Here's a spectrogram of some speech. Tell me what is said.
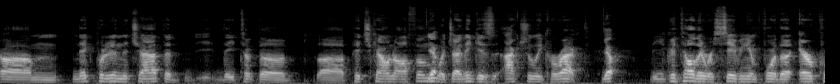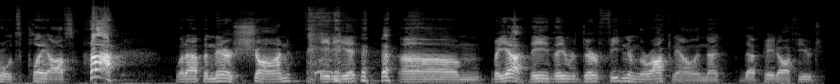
um, Nick put it in the chat that they took the uh, pitch count off him, Yep. which I think is actually correct. Yep. You could tell they were saving him for the air quotes playoffs. Ha! What happened there, Sean? Idiot. um, but yeah, they they they're feeding him the rock now, and that that paid off huge.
